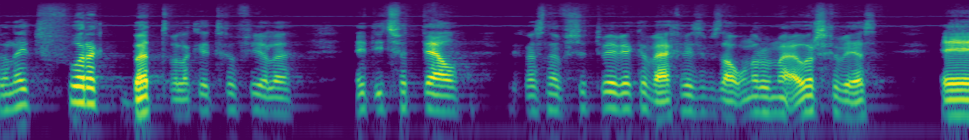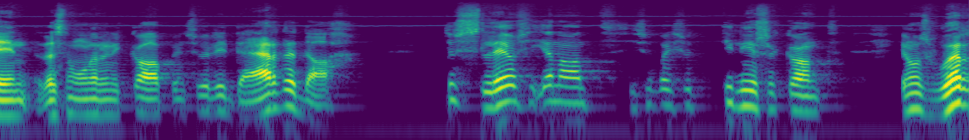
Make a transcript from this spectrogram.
wil net voor ek bid, wil ek net gou vir julle net iets vertel. Ek was nou vir so 2 weke weg gewees, ek was daar onder by my ouers gewees en dis nou onder in die Kaap en so die derde dag. Toe lê ons die een hand hier so by so 10 uur se kant en ons hoor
